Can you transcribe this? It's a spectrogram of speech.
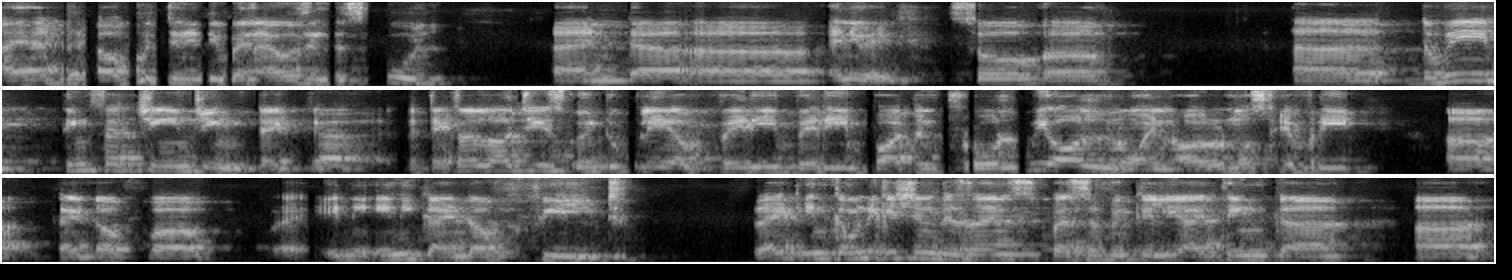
I had that opportunity when I was in the school. And uh, uh, anyway, so uh, uh the way things are changing, like uh, the technology is going to play a very, very important role. We all know in almost every kind of any any kind of field, right? In communication design specifically, I think uh,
